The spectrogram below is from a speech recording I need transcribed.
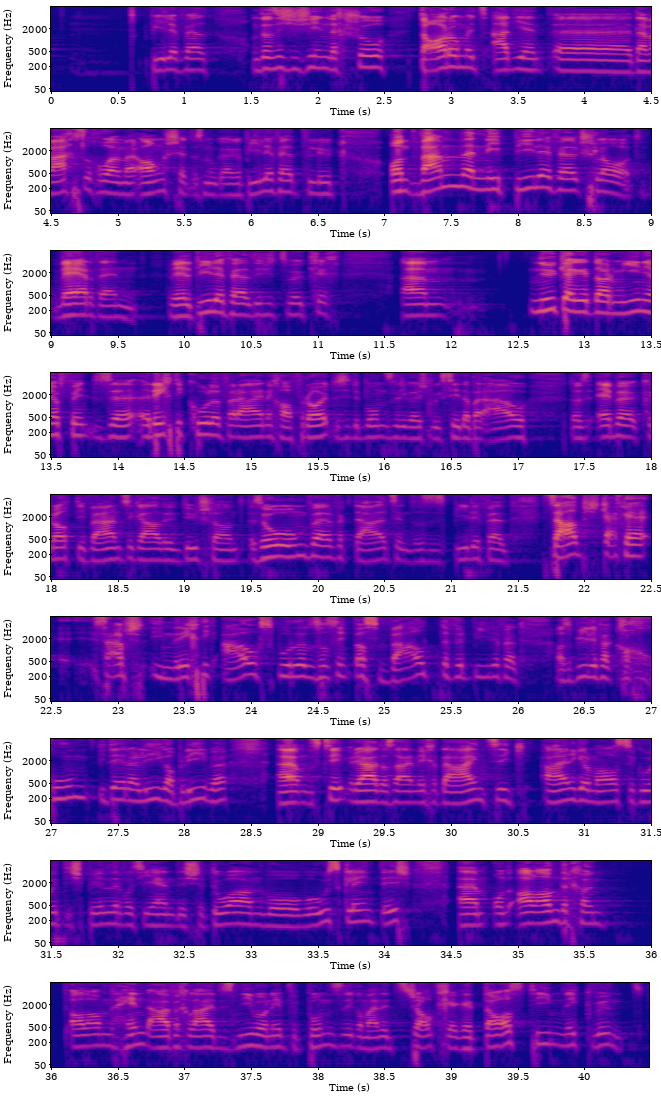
Bielefeld. Und das ist wahrscheinlich schon darum jetzt auch die, äh, der Wechsel gekommen, wenn man Angst hat, dass man gegen Bielefeld verliert. Und wenn man nicht Bielefeld schlägt, wer denn? Weil Bielefeld ist jetzt wirklich ähm, nicht gegen Arminia, ich finde es ein richtig cooler Verein. Ich habe Freude, dass in der Bundesliga ist. Man sieht aber auch, dass eben gerade die Fernsehgelder in Deutschland so unfair verteilt sind, dass es Bielefeld, selbst gegen, selbst in Richtung Augsburg oder so, sind das Welten für Bielefeld. Also Bielefeld kann kaum in dieser Liga bleiben. Ähm, das sieht man ja auch, dass eigentlich der einzige einigermaßen gute Spieler, den sie haben, ist der Duan, der ausgelehnt ist. Ähm, und alle anderen können alle anderen haben einfach leider das Niveau nicht für die Bundesliga. Und wenn jetzt Schalke gegen das Team nicht gewinnt,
